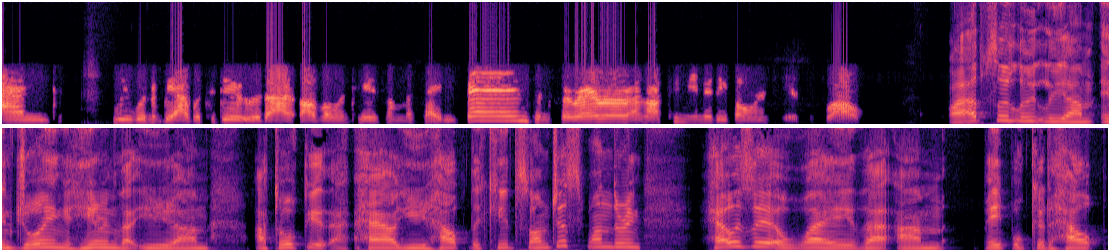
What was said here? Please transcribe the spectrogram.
And we wouldn't be able to do it without our volunteers on Mercedes Benz and Ferrero and our community volunteers as well. I absolutely um enjoying hearing that you um are talking how you help the kids. So I'm just wondering, how is there a way that um people could help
